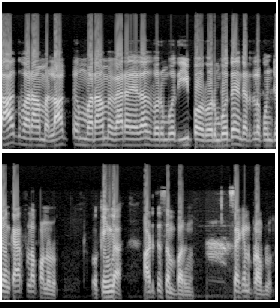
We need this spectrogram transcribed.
லாக் வராம லாக் டேர்ம் வராம வேற ஏதாவது வரும்போது இ பவர் வரும்போது தான் இந்த இடத்துல கொஞ்சம் கேர்ஃபுல்லாக பண்ணணும். ஓகேங்களா? அடுத்த சம் பாருங்க. Second problem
